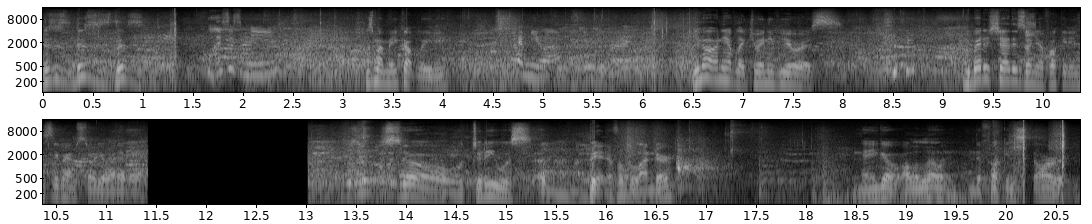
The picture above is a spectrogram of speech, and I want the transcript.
This is this is this is This is me, this is my makeup lady. Camila. You know I only have like 20 viewers. you better share this on your fucking Instagram story or whatever. So, today was a bit of a blunder. And there you go, all alone in the fucking storeroom.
